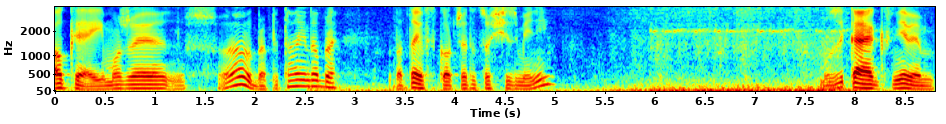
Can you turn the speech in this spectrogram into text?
Okej, może... O, dobra, pytanie dobre. Chyba tutaj wskoczę, to coś się zmieni? Muzyka jak, nie wiem,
